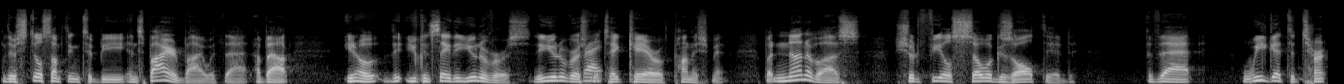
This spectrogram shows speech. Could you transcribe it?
there's still something to be inspired by with that about, you know, the, you can say the universe. The universe will take care of punishment. But none of us should feel so exalted that we get to, ter-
